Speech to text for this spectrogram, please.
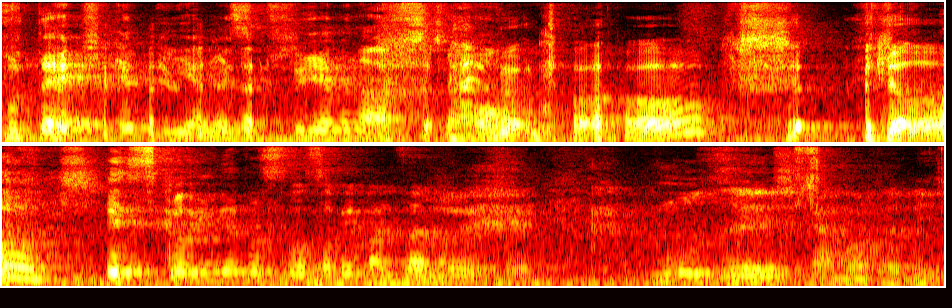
Wódeczkę pijemy z przyjemnością. To, to. Wszystko inne to są sobie pan zażyczy. Muzyczka może być,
